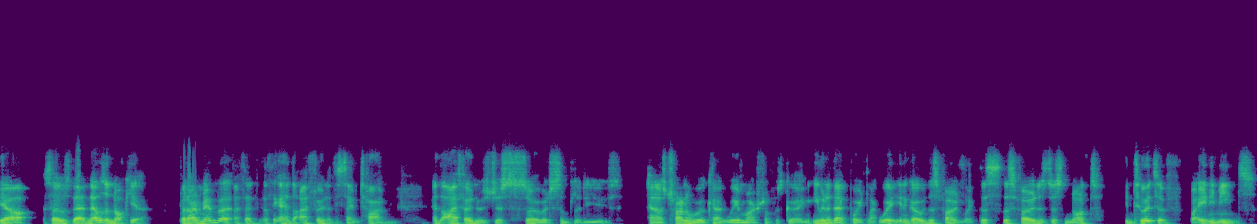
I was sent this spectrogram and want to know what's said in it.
Yeah. So it was that, and that was a Nokia. But I remember, I, th- I think I had the iPhone at the same time, and the iPhone was just so much simpler to use. And I was trying to work out where Microsoft was going, even at that point. Like, where are you going to go with this phone? Like, this this phone is just not intuitive by any means.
